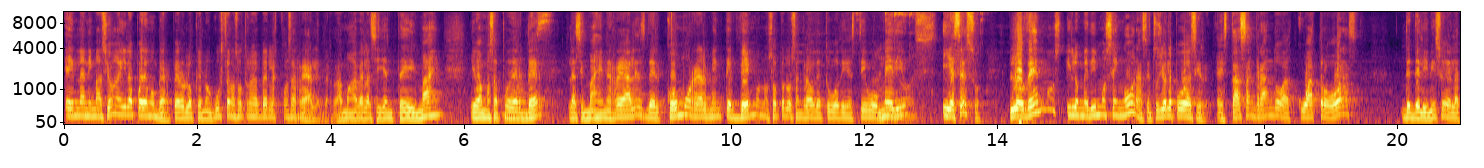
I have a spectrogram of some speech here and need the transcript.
en la animación ahí la podemos ver, pero lo que nos gusta a nosotros es ver las cosas reales, ¿verdad? Vamos a ver la siguiente imagen y vamos a poder ver las imágenes reales de cómo realmente vemos nosotros los sangrados de tubo digestivo medio. Y es eso, lo vemos y lo medimos en horas. Entonces yo le puedo decir, está sangrando a cuatro horas desde el inicio, de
